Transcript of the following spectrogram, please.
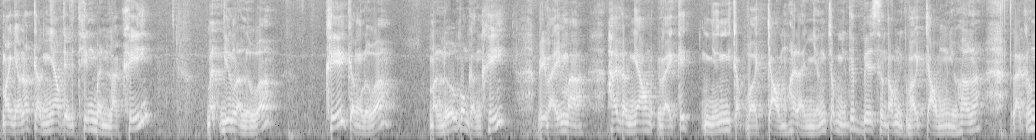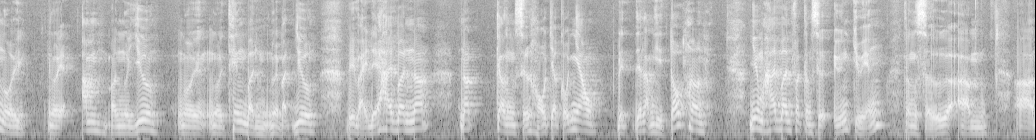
Mặc dù nó cần nhau thì thiên bình là khí bạch dương là lửa. Khí cần lửa mà lửa cũng cần khí. Vì vậy mà hai gần nhau vì vậy cái những cặp vợ chồng hay là những trong những cái business trong những vợ chồng nhiều hơn á là có người người âm và người dương người người thiên bình người bạch dương. Vì vậy để hai bên nó nó cần sự hỗ trợ của nhau để, để làm gì tốt hơn. Nhưng mà hai bên phải cần sự uyển chuyển cần sự um, uh,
